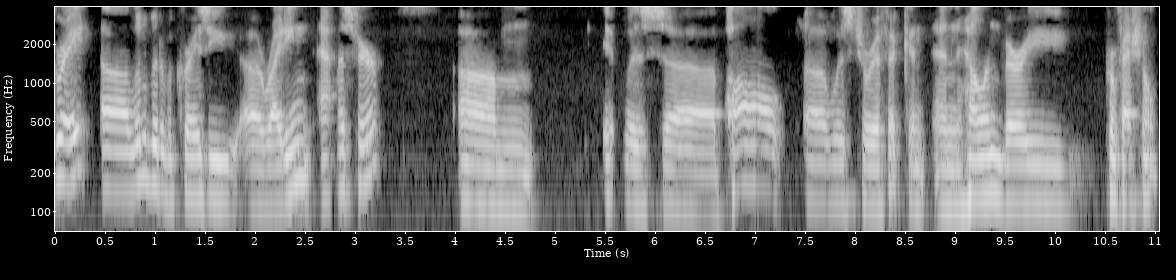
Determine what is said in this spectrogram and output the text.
great. A little bit of a crazy uh, writing atmosphere. Um, it was uh, Paul uh, was terrific, and, and Helen very professional.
